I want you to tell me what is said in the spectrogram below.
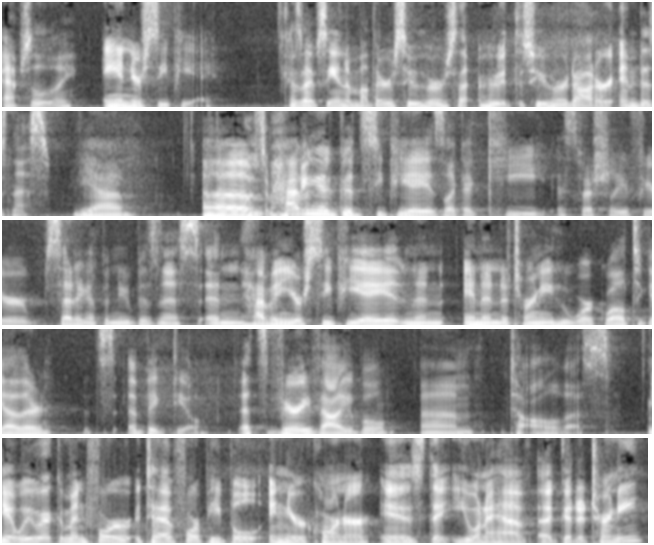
Absolutely. and your CPA. Because I've seen a mother sue her son- who sue her daughter in business. Yeah. Um, wasn't having a good CPA is like a key, especially if you're setting up a new business. And having your CPA and an, and an attorney who work well together, it's a big deal. That's very valuable um, to all of us. Yeah, we recommend for to have four people in your corner is that you want to have a good attorney,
